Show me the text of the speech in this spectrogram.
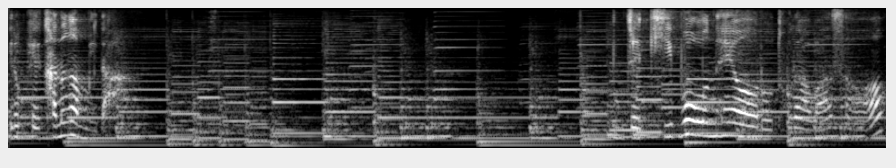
이렇게 가능합니다. 이제 기본 헤어로 돌아와서.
